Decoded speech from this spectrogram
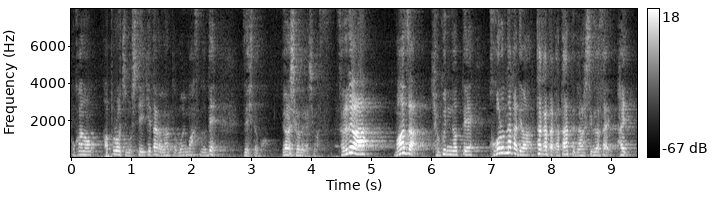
他のアプローチもしていけたらなと思いますのでぜひともよろしくお願いします。それではまずは曲に乗って心の中ではタカタカタって鳴らしてください。はい。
